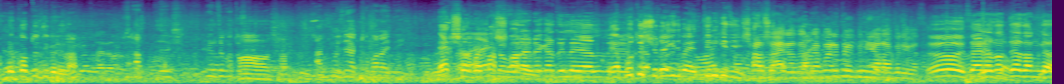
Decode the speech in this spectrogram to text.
আপনি কত দিবেন একশো পাঁচশো। টাকা দিলে পঁচিশশো টাকা কেজি ভাই তিন কেজি সাড়ে সাত চার হাজার ব্যাপারে তো নিয়ে আরা চার হাজার দিয়ে যান গা।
